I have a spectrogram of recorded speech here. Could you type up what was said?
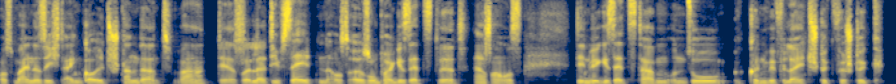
aus meiner Sicht ein Goldstandard war, der relativ selten aus Europa gesetzt wird heraus, den wir gesetzt haben. Und so können wir vielleicht Stück für Stück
